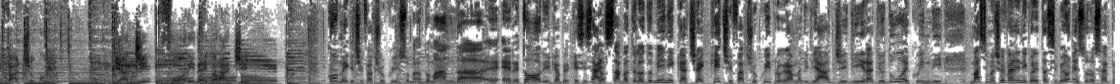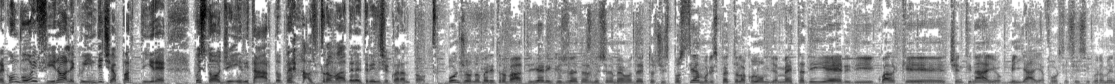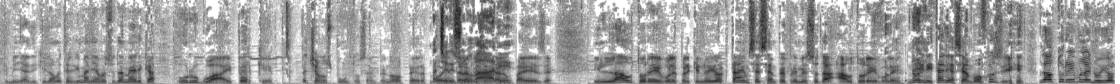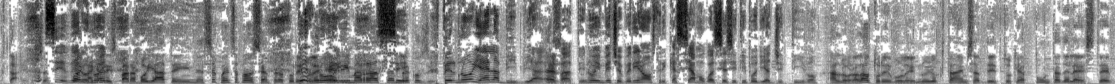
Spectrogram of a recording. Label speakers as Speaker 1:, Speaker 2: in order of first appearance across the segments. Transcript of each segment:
Speaker 1: ci faccio qui? Viaggi fuori dai paraggi.
Speaker 2: Come che ci faccio qui? Insomma, la domanda è, è retorica perché si sa, il sabato e la domenica c'è Che ci faccio qui, programma di viaggi di Radio 2, quindi Massimo Cervelli e Nicoletta Simeone sono sempre con voi fino alle 15 a partire quest'oggi in ritardo, peraltro, ma delle 13.48.
Speaker 3: Buongiorno, ben ritrovati. Ieri in chiusura della trasmissione abbiamo detto ci spostiamo rispetto alla Colombia, meta di ieri di qualche centinaio, migliaia forse, sì sicuramente migliaia di chilometri, rimaniamo in Sud America, Uruguay. Perché? Beh, c'è uno spunto sempre, no? Per
Speaker 2: Ma
Speaker 3: poi andare a visitare
Speaker 2: vari.
Speaker 3: un paese. L'autorevole, perché il New York Times è sempre premesso da autorevole. Noi in Italia siamo così, l'autorevole New York Times.
Speaker 2: Sì, è vero,
Speaker 3: Poi magari
Speaker 2: noi-
Speaker 3: spara boiate in sequenza, però è sempre autorevole
Speaker 2: noi-
Speaker 3: e rimarrà sempre
Speaker 2: sì,
Speaker 3: così.
Speaker 2: Per noi è la Bibbia,
Speaker 3: Esatto.
Speaker 2: infatti. Noi invece per i nostri cassiamo qualsiasi tipo di aggettivo.
Speaker 3: Allora, l'autorevole New York Times ha detto che a Punta del Este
